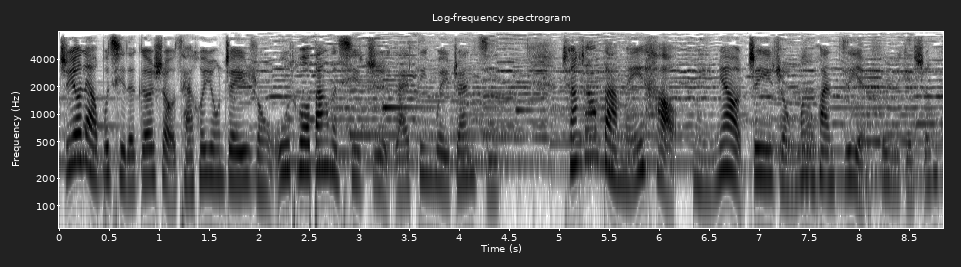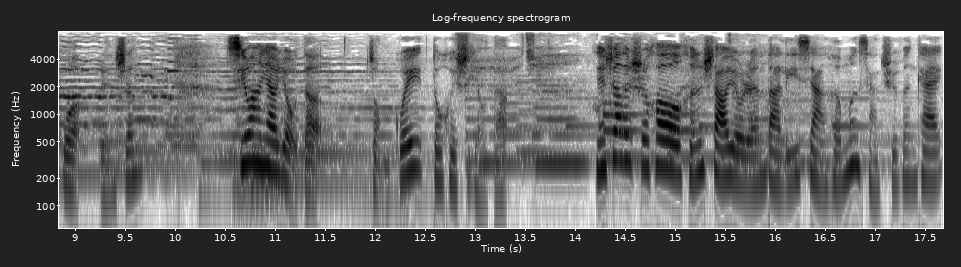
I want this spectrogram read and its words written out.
只有了不起的歌手才会用这一种乌托邦的气质来定位专辑，常常把美好、美妙这一种梦幻字眼赋予给生活、人生。希望要有的，总归都会是有的。年少的时候，很少有人把理想和梦想区分开，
